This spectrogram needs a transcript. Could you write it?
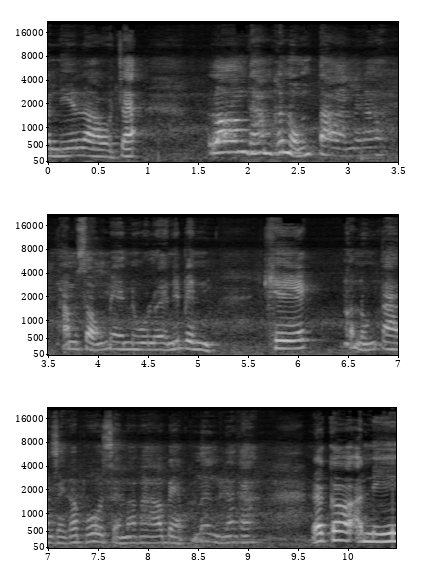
วันนี้เราจะลองทำขนมตาลนะคะทำสองเมนูเลยอันนี้เป็นเค้กขนมตาลใส่ข้าวโพดใส่มะพร้าวแบบนึ่งนะคะ แล้วก็อันนี้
